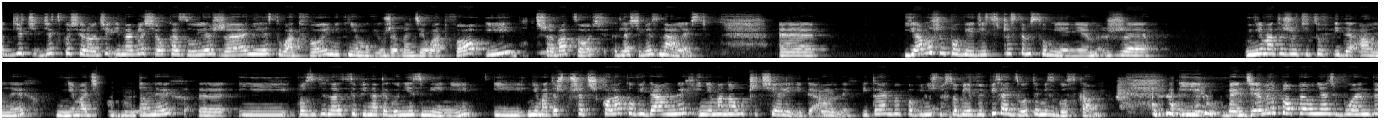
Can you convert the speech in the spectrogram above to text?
y, dziecko się rodzi i nagle się okazuje, że nie jest łatwo i nikt nie mówił, że będzie łatwo i trzeba coś dla siebie znaleźć. E, ja muszę powiedzieć z czystym sumieniem, że nie ma też rodziców idealnych, nie ma idealnych y, i pozytywna dyscyplina tego nie zmieni. I nie ma też przedszkolaków idealnych i nie ma nauczycieli idealnych. I to jakby powinniśmy sobie wypisać złotymi zgłoskami. I będziemy popełniać błędy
